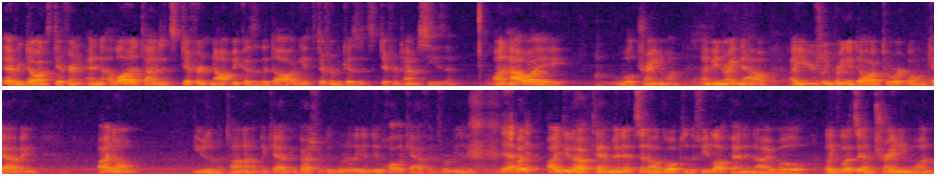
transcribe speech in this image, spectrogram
every dog's different, and a lot of times it's different not because of the dog. It's different because it's different time of season on how I will train one. I mean, right now I usually bring a dog to work while I'm calving. I don't use them a ton out in the calving pasture because what are they gonna do? Haul a calf in for me? Like, Yeah. but I do have 10 minutes and I'll go up to the feedlot pen and I will, like, let's say I'm training one,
